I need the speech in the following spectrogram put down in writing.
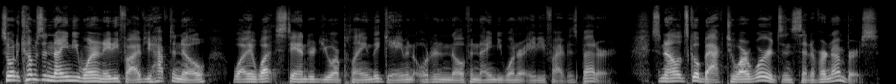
So when it comes to 91 and 85, you have to know why what standard you are playing the game in order to know if a 91 or 85 is better. So now let's go back to our words instead of our numbers.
